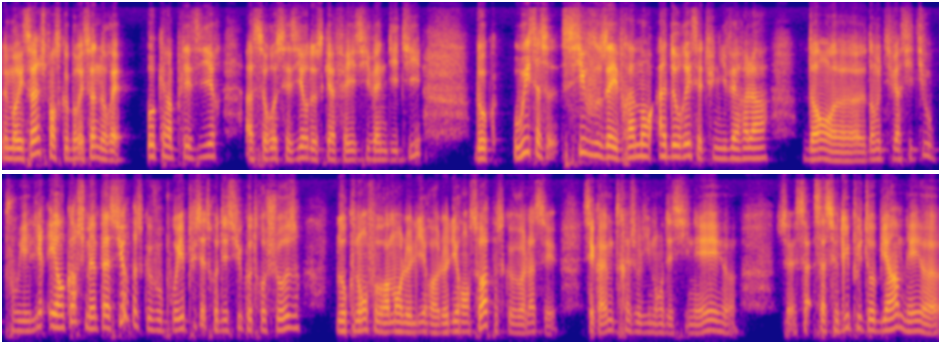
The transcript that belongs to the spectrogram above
de Morrison. Je pense que Morrison n'aurait aucun plaisir à se ressaisir de ce qu'a fait ici Venditti. Donc oui, ça, si vous avez vraiment adoré cet univers-là dans, euh, dans Multiversity, vous pourriez lire. Et encore, je suis même pas sûr parce que vous pourriez plus être déçu qu'autre chose. Donc non, faut vraiment le lire, le lire en soi parce que voilà, c'est quand même très joliment dessiné. Euh, ça, ça, se lit plutôt bien, mais euh,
